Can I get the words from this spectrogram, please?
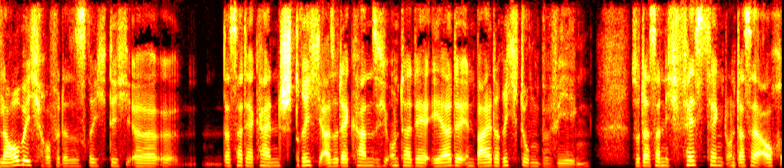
glaube ich, hoffe, das ist richtig, äh, das hat ja keinen Strich, also der kann sich unter der Erde in beide Richtungen bewegen, so dass er nicht festhängt und dass er auch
